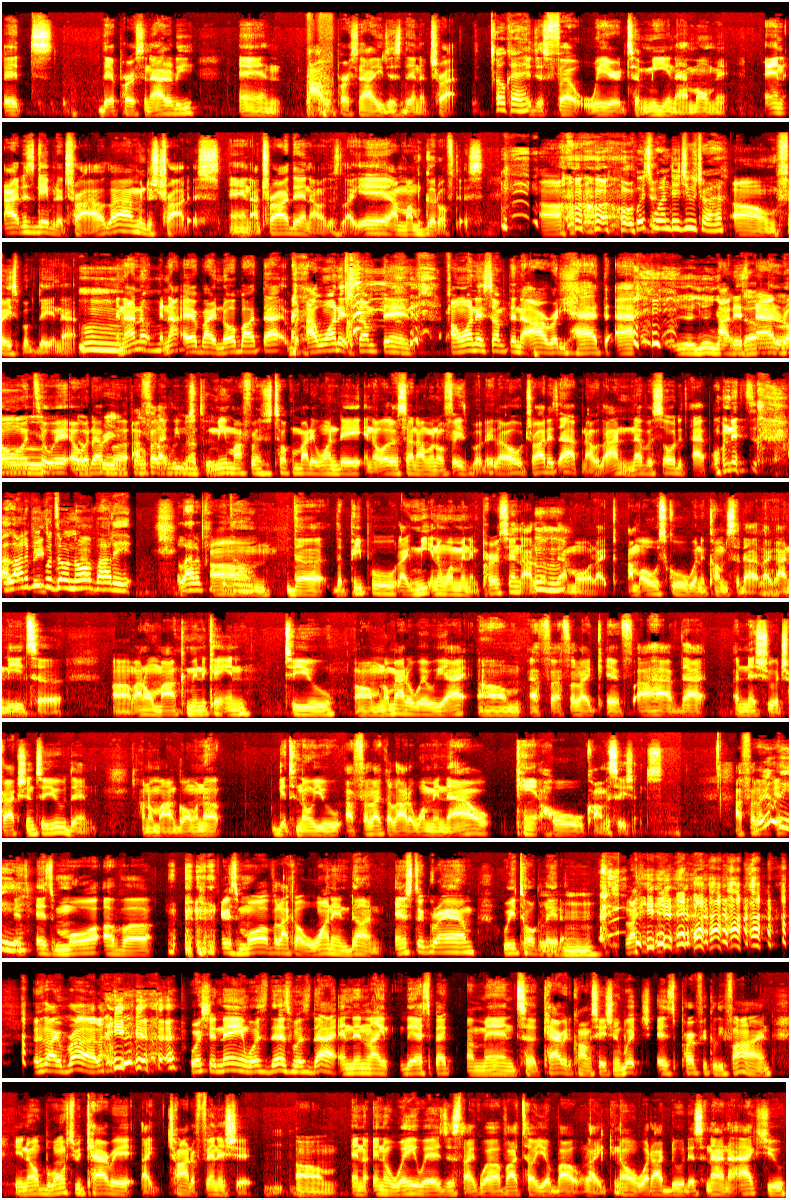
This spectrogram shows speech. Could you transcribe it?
it's their personality and our personality just didn't attract. Okay. It just felt weird to me in that moment. And I just gave it a try. I was like, I'm gonna just try this. And I tried it and I was just like, yeah, I'm I'm good off this. Which one did you try? um Facebook dating app. And I know and not everybody know about that, but I wanted something I wanted something that I already had the app. Yeah, you I just added on to it or no whatever. I feel like we was nothing. me and my friends was talking about it one day, and all of a sudden I went on Facebook. They're like, "Oh, try this app," and I was like, "I never saw this app on this." A lot of people don't know about it. A lot of people don't. Um, the the people like meeting a woman in person. I love that more. Like I'm old school when it comes to that. Like I need to. Um, I don't mind communicating to you, um, no matter where we at. Um, I, f- I feel like if I have that initial attraction to you, then I don't mind going up, get to know you. I feel like a lot of women now can't hold conversations. I feel like it- Really? it's, more of a it's more of like a one and done. Instagram, we talk later. Like it's like, bruh, like, what's your name? What's this? What's that? And then like they expect a man to carry the conversation, which is perfectly fine, you know. But once you carry it, like trying to finish it, um, in a, in a way where it's just like, well, if I tell you about like you know what I do, this and that, and I ask you.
